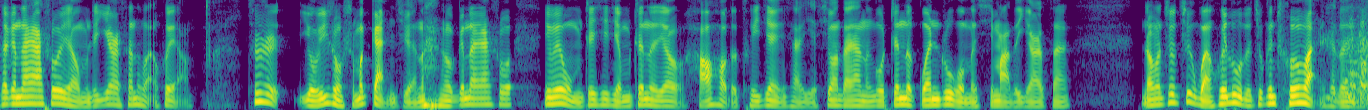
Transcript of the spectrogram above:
再跟大家说一下我们这一二三的晚会啊，就是有一种什么感觉呢？我跟大家说，因为我们这期节目真的要好好的推荐一下，也希望大家能够真的关注我们喜马的一二三，你知道吗？就这个晚会录的就跟春晚似的，你知道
